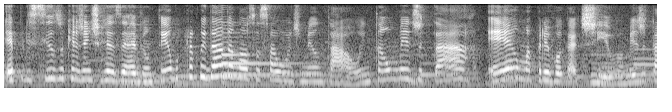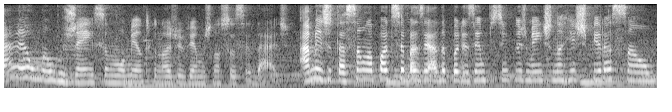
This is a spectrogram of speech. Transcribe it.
É preciso que a gente reserve um tempo para cuidar da nossa saúde mental. Então, meditar é uma prerrogativa, meditar é uma urgência no momento que nós vivemos na sociedade. A meditação ela pode ser baseada, por exemplo, simplesmente na respiração.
